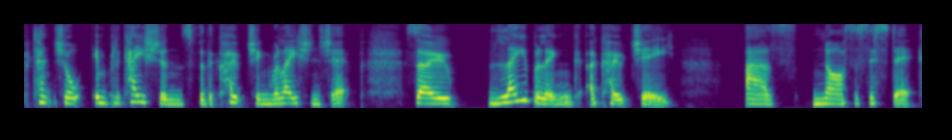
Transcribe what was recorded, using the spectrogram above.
potential implications for the coaching relationship. So, labeling a coachee as narcissistic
